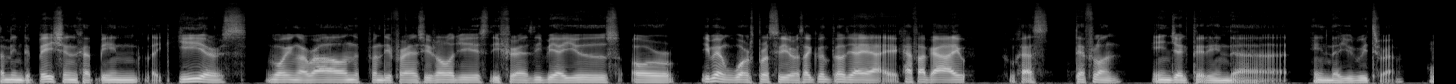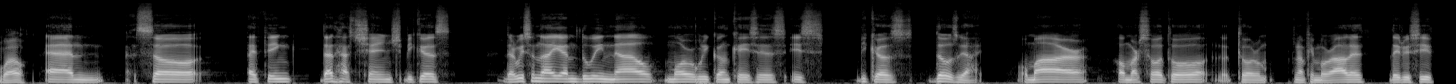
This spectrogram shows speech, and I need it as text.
I mean, the patients have been like years going around from different urologists, different DVIUs, or even worse procedures. I could tell you, I have a guy who has Teflon injected in the in the urethra. Wow. And so I think that has changed because the reason I am doing now more recon cases is because those guys, Omar, Omar Soto, Dr. Rafi Morales, they receive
